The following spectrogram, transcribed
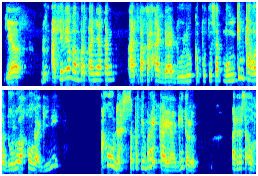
ya akhirnya mempertanyakan apakah ada dulu keputusan. Mungkin kalau dulu aku nggak gini aku udah seperti mereka ya gitu loh. Ada rasa oh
